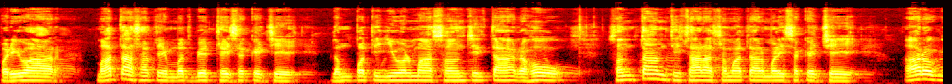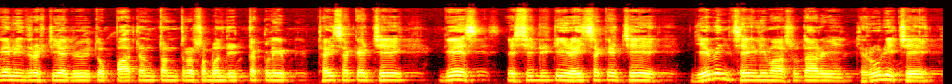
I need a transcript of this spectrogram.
પરિવાર, માતા સાથે મતભેદ થઈ શકે છે. દંપતી જીવનમાં સહનશીલતા રહો. સંતાનથી સારા સમાચાર મળી શકે છે. આરોગ્યની દ્રષ્ટિએ જોઈએ તો પાચન તંત્ર સંબંધિત તકલીફ થઈ શકે છે. ગેસ, એસિડિટી રહી શકે છે. જીવનશૈલીમાં સુધારવી જરૂરી છે.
